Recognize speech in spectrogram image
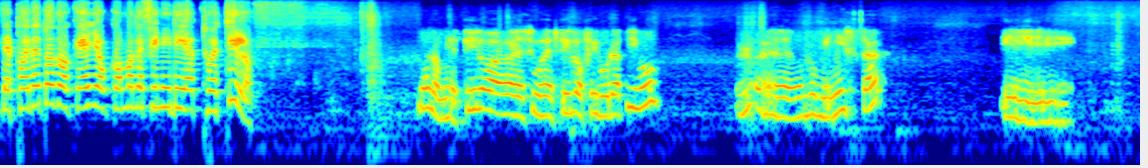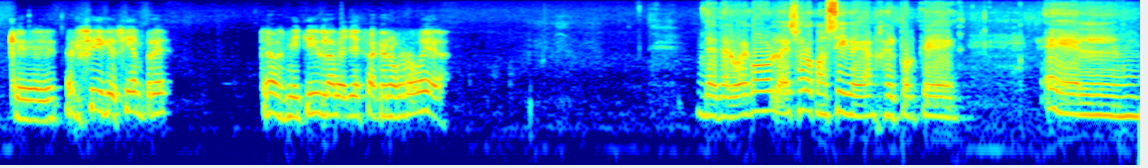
después de todo aquello, ¿cómo definirías tu estilo? Bueno, mi estilo es un estilo figurativo, eh, luminista y que persigue siempre transmitir la belleza que nos rodea. Desde luego eso lo consigue Ángel porque el,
